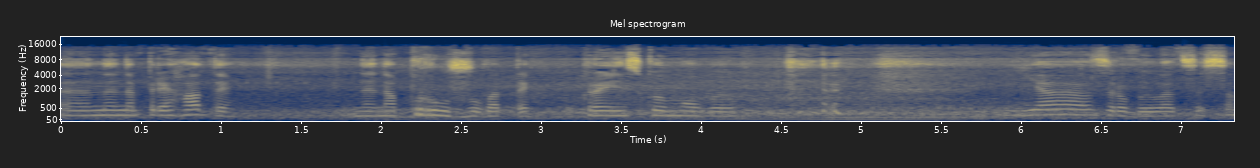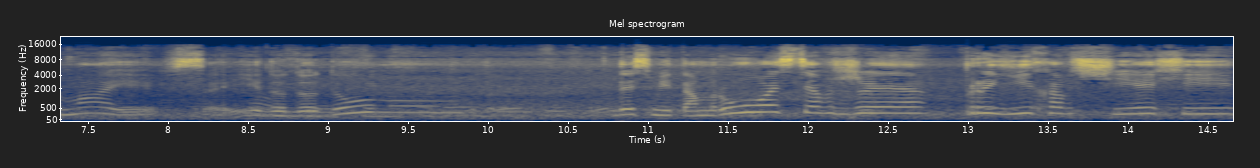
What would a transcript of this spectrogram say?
е, не напрягати, не напружувати українською мовою. Я зробила це сама і все. Їду додому. Десь мій там Ростя вже приїхав з Чехії.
